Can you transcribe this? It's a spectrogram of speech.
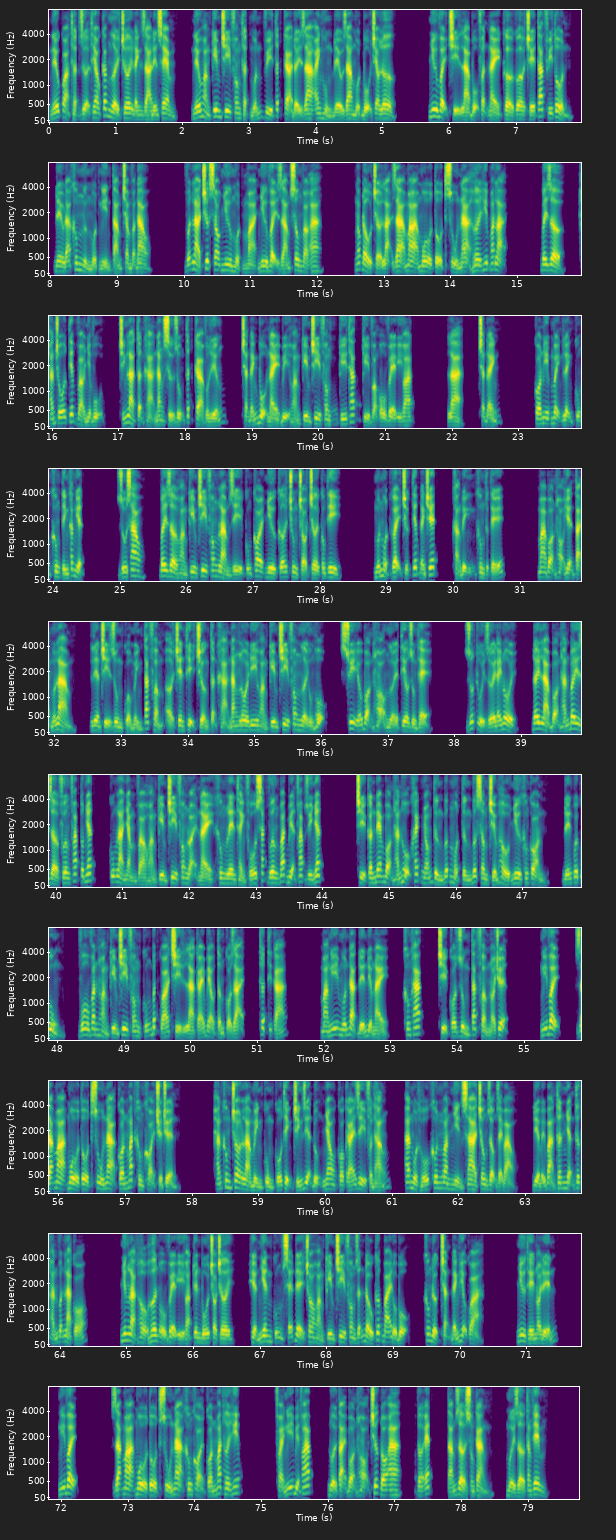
nếu quả thật dựa theo các người chơi đánh giá đến xem, nếu hoàng kim chi phong thật muốn vì tất cả đẩy ra anh hùng đều ra một bộ treo lơ, như vậy chỉ là bộ phận này cờ gờ chế tác phí tổn, đều đã không ngừng một nghìn tám trăm vạn đao vẫn là trước sau như một mà như vậy dám xông vào a ngóc đầu trở lại dạ mạ mô tột xù nạ hơi hít mắt lại. Bây giờ, hắn chỗ tiếp vào nhiệm vụ chính là tận khả năng sử dụng tất cả vừa liếng, chặn đánh bộ này bị hoàng kim chi phong ký thác kỳ vọng ổ vệ y hoạt. Là, chặn đánh. Còn y mệnh lệnh cũng không tính khắc nghiệt. Dù sao, bây giờ hoàng kim chi phong làm gì cũng coi như cỡ chung trò chơi công ty. Muốn một gậy trực tiếp đánh chết, khẳng định không thực tế. Mà bọn họ hiện tại muốn làm, liền chỉ dùng của mình tác phẩm ở trên thị trường tận khả năng lôi đi hoàng kim chi phong người ủng hộ, suy yếu bọn họ người tiêu dùng thể rút tuổi dưới đáy nổi, đây là bọn hắn bây giờ phương pháp tốt nhất, cũng là nhằm vào hoàng kim chi phong loại này không lên thành phố sắt vương bắt biện pháp duy nhất. Chỉ cần đem bọn hắn hộ khách nhóm từng bước một từng bước xâm chiếm hầu như không còn, đến cuối cùng, vô văn hoàng kim chi phong cũng bất quá chỉ là cái bèo tấm cỏ dại, thất thi cá. Mà nghĩ muốn đạt đến điểm này, không khác, chỉ có dùng tác phẩm nói chuyện. Nghĩ vậy dạ mạ mộ tột xù nạ con mắt không khỏi chuyển chuyển. Hắn không cho là mình cùng cố thịnh chính diện đụng nhau có cái gì phần thắng, ăn một hố khôn ngoan nhìn xa trông rộng dạy bảo, điểm ấy bản thân nhận thức hắn vẫn là có. Nhưng lạc hậu hơn ổ vệ ỷ hoạt tuyên bố trò chơi hiển nhiên cũng sẽ để cho hoàng kim chi phong dẫn đầu cướp bãi đổ bộ, không được chặn đánh hiệu quả. Như thế nói đến, nghĩ vậy dạ mạ mộ tột xù nạ không khỏi con mắt hơi h í p phải nghĩ biện pháp, đổi tại bọn họ trước đó a ts tám giờ xong cảng, mười giờ tăng thêm.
